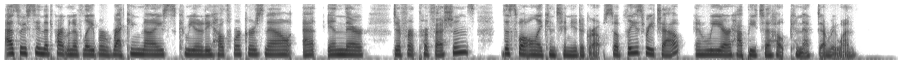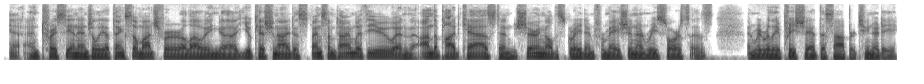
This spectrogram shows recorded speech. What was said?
as we've seen the department of labor recognize community health workers now at, in their different professions this will only continue to grow. So please reach out and we are happy to help connect everyone yeah, and Tracey and Angelia, thanks so much for allowing uh, Yukesh and I to spend some time with you and on the podcast and sharing all this great information and resources. And we really appreciate this opportunity.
